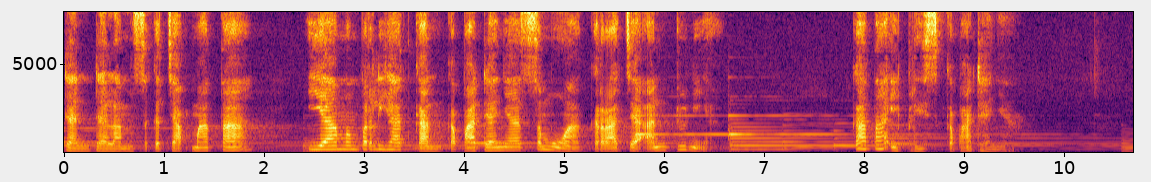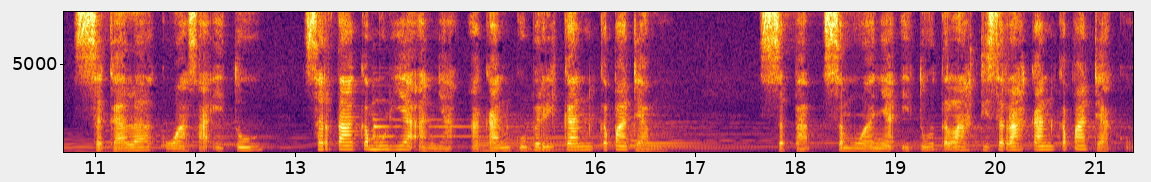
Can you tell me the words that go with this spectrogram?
dan dalam sekejap mata ia memperlihatkan kepadanya semua kerajaan dunia. Kata iblis kepadanya, "Segala kuasa itu serta kemuliaannya akan kuberikan kepadamu." sebab semuanya itu telah diserahkan kepadaku,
